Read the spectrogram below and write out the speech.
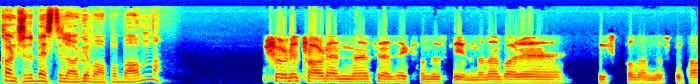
kanskje det beste laget var på banen. da. Før du tar den, eh, Fredrik, som du skal inn med deg, bare husk på den du skulle ta.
